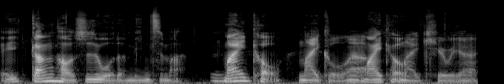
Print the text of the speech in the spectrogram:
诶，刚好是我的名字嘛，Michael。 Michael. ah, Michael. Mike, here we are.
